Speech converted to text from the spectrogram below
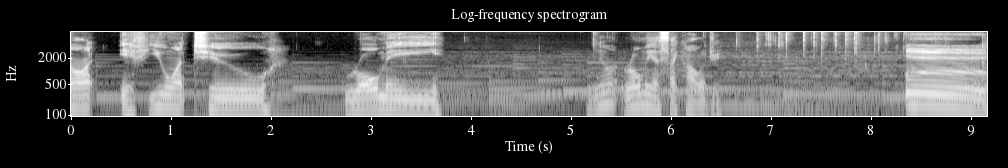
what, if you want to roll me you know what, roll me a psychology. Ooh.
